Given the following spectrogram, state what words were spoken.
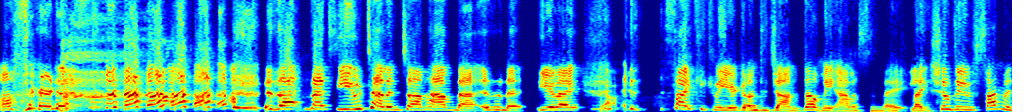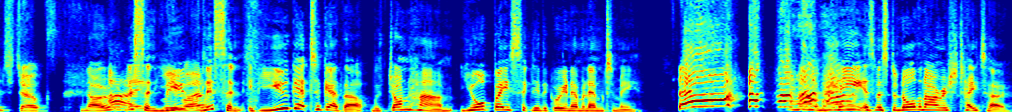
Oh, fair enough. That that's you telling John Hamm that, isn't it? You're like Yeah. Psychically you're going to John, don't meet Alison, mate. Like she'll do sandwich jokes. No, I, listen, you listen. If you get together with John Hamm, you're basically the green M&M to me, and he is Mr. Northern Irish Tayto.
